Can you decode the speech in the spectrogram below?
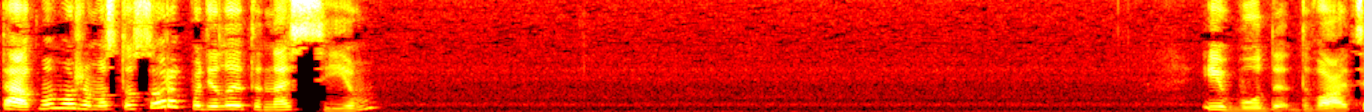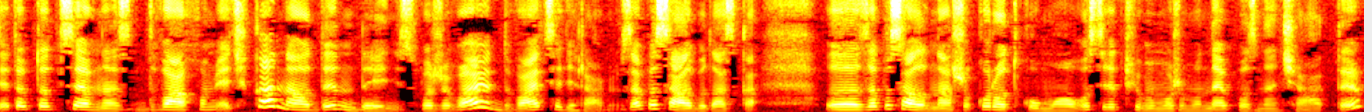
Так, ми можемо 140 поділити на 7. І буде 20. Тобто це в нас 2 хом'ячка на один день. Споживають 20 грамів. Записали, будь ласка, е, записали нашу коротку мову, стрілки ми можемо не позначати.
